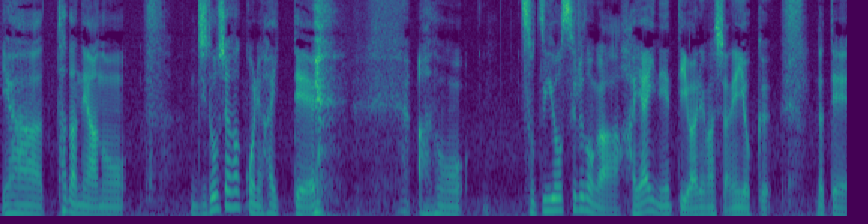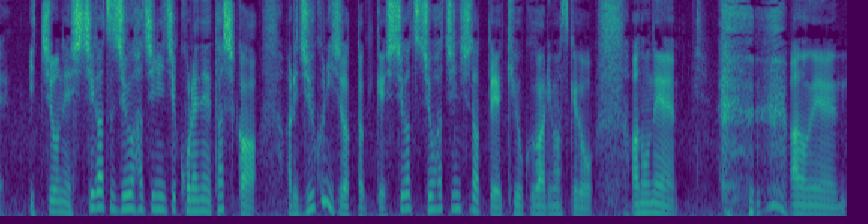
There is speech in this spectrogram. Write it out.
いやー、ただね、あの、自動車学校に入ってあの、卒業するのが早いねって言われましたね、よく。だって、一応ね、7月18日、これね、確か、あれ19日だったっけ ?7 月18日だって記憶がありますけど、あのね、あのね、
